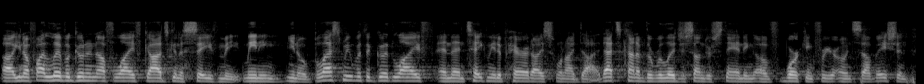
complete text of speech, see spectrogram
uh, you know, if I live a good enough life, God's going to save me. Meaning, you know, bless me with a good life and then take me to paradise when I die. That's kind of the religious understanding of working for your own salvation.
